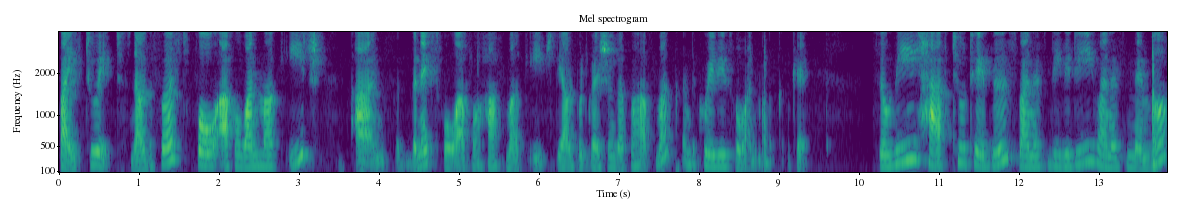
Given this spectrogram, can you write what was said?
5 to 8. Now the first 4 are for 1 mark each and the next 4 are for half mark each. The output questions are for half mark and the queries for 1 mark. Okay. So we have two tables. One is DVD, one is member.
